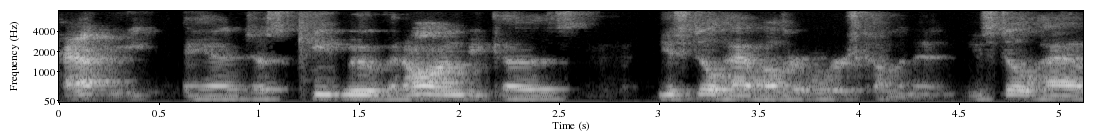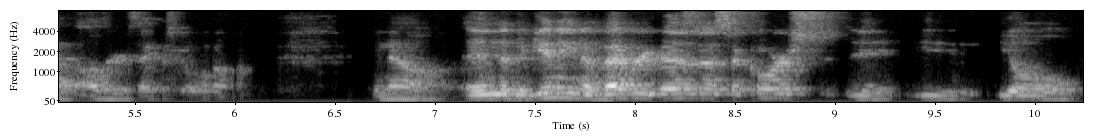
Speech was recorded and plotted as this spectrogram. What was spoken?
happy and just keep moving on because you still have other orders coming in. You still have other things going on you know, in the beginning of every business, of course, you, you'll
